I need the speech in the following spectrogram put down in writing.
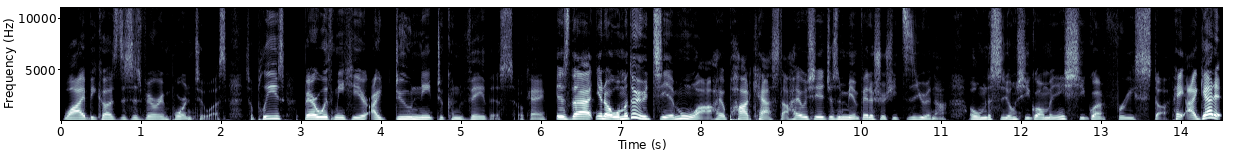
Why? Because this is very important to us. So please bear with me here. I do need to convey this, okay? Is that, you know, 我们对于节目啊，还有 podcast 啊，还有一些就是免费的学习资源啊，呃，我们的使用习惯，我们已经习惯 free stuff. Hey, I get it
